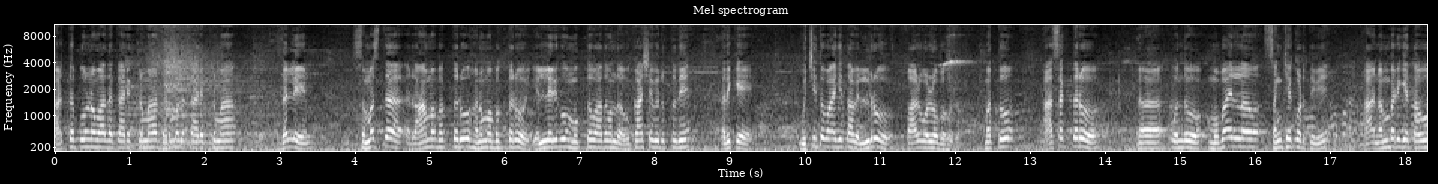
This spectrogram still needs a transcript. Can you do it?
ಅರ್ಥಪೂರ್ಣವಾದ ಕಾರ್ಯಕ್ರಮ, ಧರ್ಮದ ಕಾರ್ಯಕ್ರಮದಲ್ಲಿ ಸಮಸ್ತ ರಾಮ ಭಕ್ತರು ಹನುಮ ಭಕ್ತರು ಎಲ್ಲರಿಗೂ ಮುಕ್ತವಾದ ಒಂದು ಅವಕಾಶವಿರುತ್ತದೆ. ಅದಕ್ಕೆ ಉಚಿತವಾಗಿ ತಾವೆಲ್ಲರೂ ಪಾಲ್ಗೊಳ್ಳಬಹುದು. ಮತ್ತು ಆಸಕ್ತರು ಒಂದು ಮೊಬೈಲ್ನ ಸಂಖ್ಯೆ ಕೊಡ್ತೀವಿ. ಆ ನಂಬರಿಗೆ ತಾವು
